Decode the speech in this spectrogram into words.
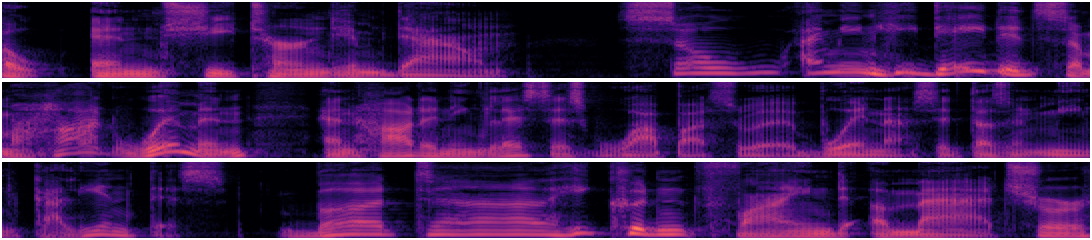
Oh, and she turned him down. So, I mean, he dated some hot women, and hot in English is guapas, uh, buenas. It doesn't mean calientes. But uh, he couldn't find a match, or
